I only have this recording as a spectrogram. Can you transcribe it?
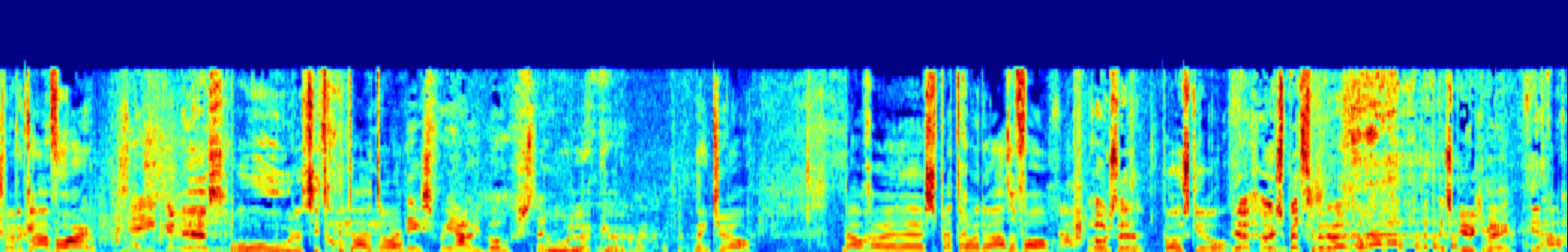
Zijn we er klaar voor? Zeker. Oeh, dat ziet er goed uit hoor. Deze voor jou, die bovenste. Oeh, lekker. Dankjewel. Nou, gaan we eh, spetteren bij de waterval. Proost, hè? Proost, kerel. Ja, gaan we spetsen met de wijnval? Een spierootje mee? Ja.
